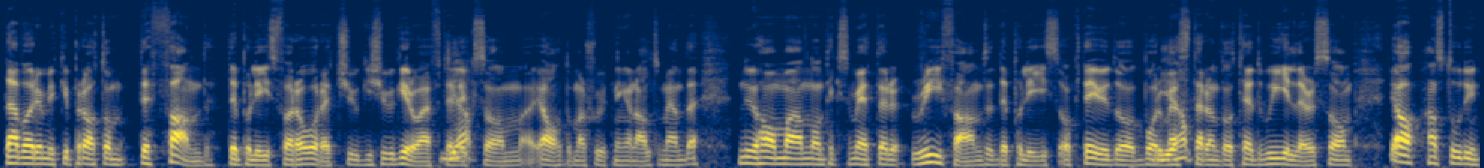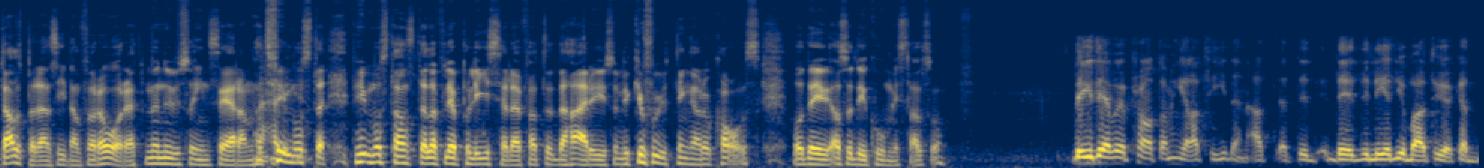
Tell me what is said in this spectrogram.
där var det mycket prat om Defund, det polis förra året, 2020 då, efter ja. liksom, ja, de här skjutningarna och allt som hände. Nu har man någonting som heter Refund, the polis, och det är ju då borgmästaren då Ted Wheeler som, ja, han stod ju inte alls på den sidan förra året, men nu så inser han att vi måste, vi måste anställa fler poliser därför att det här är ju så mycket skjutningar och kaos. Och det är ju, alltså det är komiskt alltså. Det är ju det vi pratar om hela tiden, att, att det, det, det, leder ju bara till ökad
